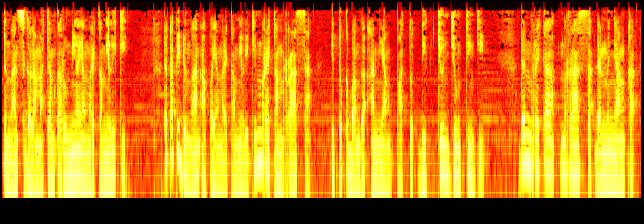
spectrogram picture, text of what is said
dengan segala macam karunia yang mereka miliki. Tetapi dengan apa yang mereka miliki, mereka merasa itu kebanggaan yang patut dijunjung tinggi. Dan mereka merasa dan menyangka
